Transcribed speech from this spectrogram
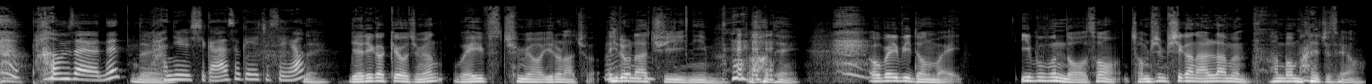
자, 다음 사연은 네. 다니엘 씨가 소개해 주세요. 네. 예리가 깨워주면 웨이브 추며 일어나줘. 음. 일어나 쥐님. 아, 네. Oh baby don't wait. 이 부분 넣어서 점심시간 알람음 한 번만 해주세요.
